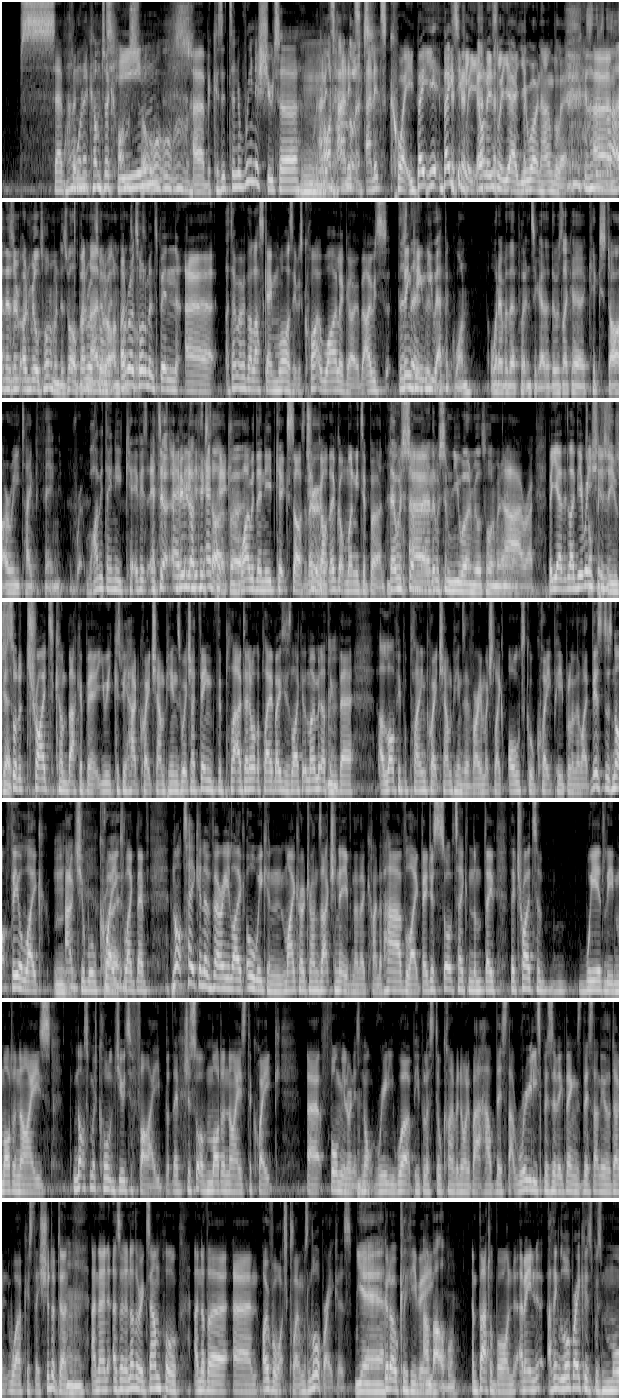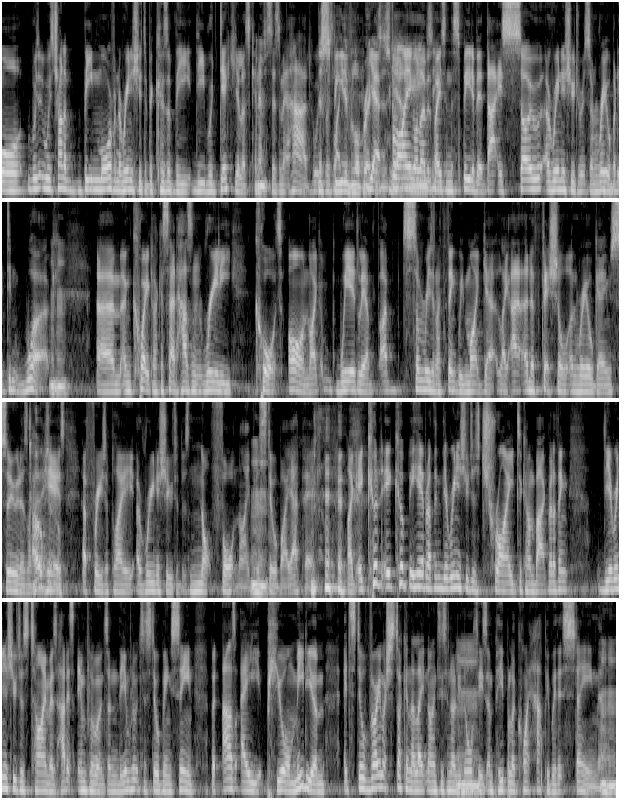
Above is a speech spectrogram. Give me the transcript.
won't it come to consoles? Uh, because it's an arena shooter and, it's, and, it's, it. and it's quite basically, honestly, yeah, you won't handle it. Because there's that and there's an Unreal Tournament as well, but Um, Unreal neither Tournament. Unreal Tournament's been. Uh, I don't remember the last game was. It was quite a while ago, but I was There's thinking. the new that- Epic one whatever they're putting together. There was like a Kickstarter-y type thing. why would they need if it's, if It's maybe if not it's Kickstarter, epic? Why would they need Kickstarter? True. They've got they've got money to burn. There was some uh, Um, there was some new Unreal Tournament. Ah, right. But yeah, like the arena Something shooters for UK. sort of tried to come back a bit because we had Quake Champions, which I think the pla I don't know what the player base is like at the moment. I Mm. think they're a lot of people playing Quake Champions are very much like old school Quake people, and they're like, this does not feel like actual Quake. Mm-hmm. Right. Like they've not taken a very like, oh, we can microtransaction it, even though they kind of have. Like they just sort of taken them. They they've tried to weirdly modernize, not so much Call of Dutify, but they've just sort of modernized the Quake. Uh, formula and it's not really worked. People are still kind of annoyed about how this, that really specific things, this, that, and the other don't work as they should have done. Mm-hmm. And then, as another example, another um, Overwatch clone was Lawbreakers. Yeah. good old Cliffy B And Battleborn. and Battleborn. I mean, I think Lawbreakers was more was, was trying to be more of an arena shooter because of the the ridiculous kineticism it had. The speed like, of Lawbreakers yeah, is flying all over the place, and the speed of it that is so arena shooter. It's unreal, but it didn't work. Mm-hmm. Um, and Quake, like I said, hasn't really caught on. Like weirdly, I, I, some reason I think we might get like a, an official Unreal game soon. As like so. here's a free to play arena shooter that's not Fortnite but Mm. still by Epic. like it could it could be here, but I think the arena shooters tried to come back. But I think the arena shooters time has had its influence, and the influence is still being seen. But as a pure medium, it's still very much stuck in the late '90s and early Mm. noughties, and people are quite happy with it staying there.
